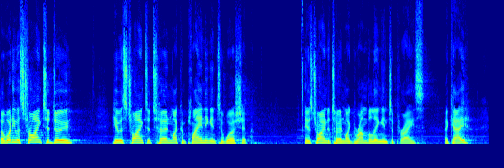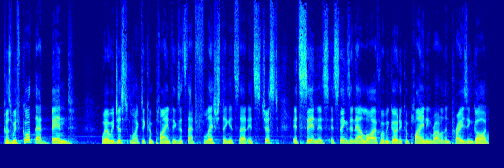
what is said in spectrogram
but what he was trying to do, he was trying to turn my complaining into worship. He was trying to turn my grumbling into praise. Okay? Because we've got that bend where we just like to complain things. It's that flesh thing. It's that, it's just, it's sin. It's, it's things in our life where we go to complaining rather than praising God.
